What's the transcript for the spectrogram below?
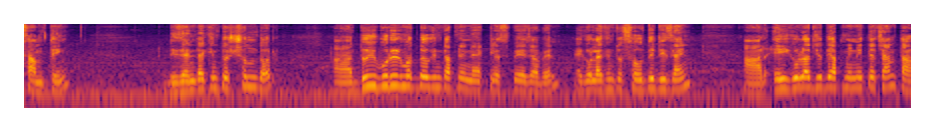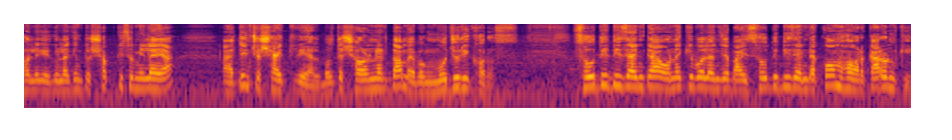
সামথিং ডিজাইনটা কিন্তু সুন্দর। দুই বুড়ির মধ্যেও কিন্তু আপনি নেকলেস পেয়ে যাবেন। এগুলা কিন্তু সৌদি ডিজাইন আর এইগুলা যদি আপনি নিতে চান, তাহলে এগুলা কিন্তু সব কিছু মিলাইয়া তিনশো ষাট রিয়াল। বলতে স্বর্ণের দাম এবং মজুরি খরচ। সৌদি ডিজাইনটা অনেকে বলেন যে, ভাই, সৌদি ডিজাইনটা কম হওয়ার কারণ কি?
